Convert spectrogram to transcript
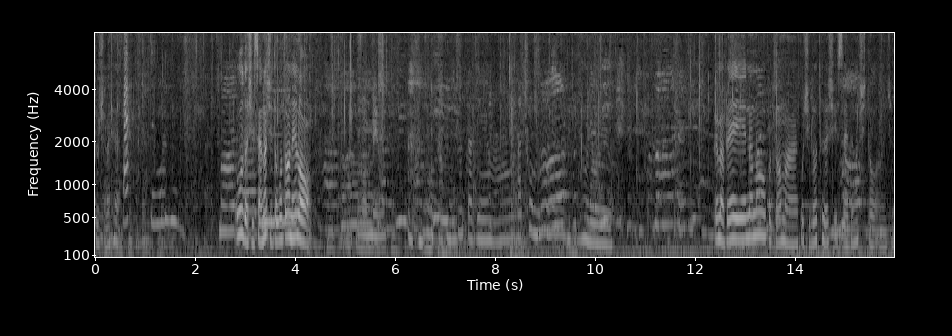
tu chỉ là hết u đó chỉ sáng nó chỉ tao có cho nên lo ta mà cái mà bé nó nó có cho mà cô chỉ lót thứ chỉ xài nó chỉ tao ăn chỉ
